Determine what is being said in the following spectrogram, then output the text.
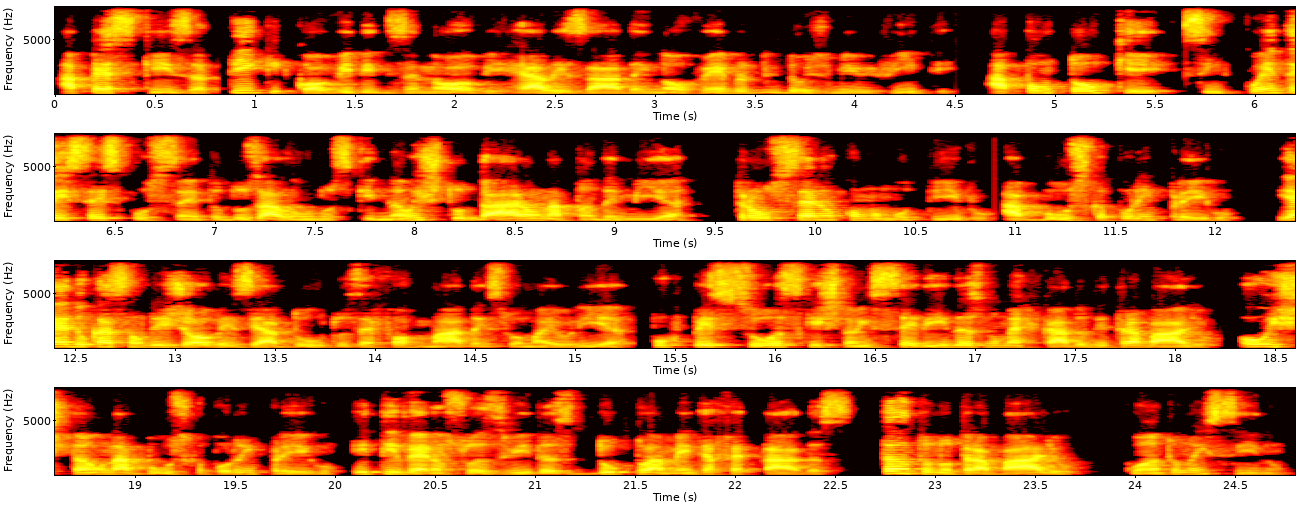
a pesquisa TIC Covid-19, realizada em novembro de 2020, apontou que 56% dos alunos que não estudaram na pandemia trouxeram como motivo a busca por emprego. E a educação de jovens e adultos é formada, em sua maioria, por pessoas que estão inseridas no mercado de trabalho ou estão na busca por um emprego e tiveram suas vidas duplamente afetadas, tanto no trabalho quanto no ensino.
